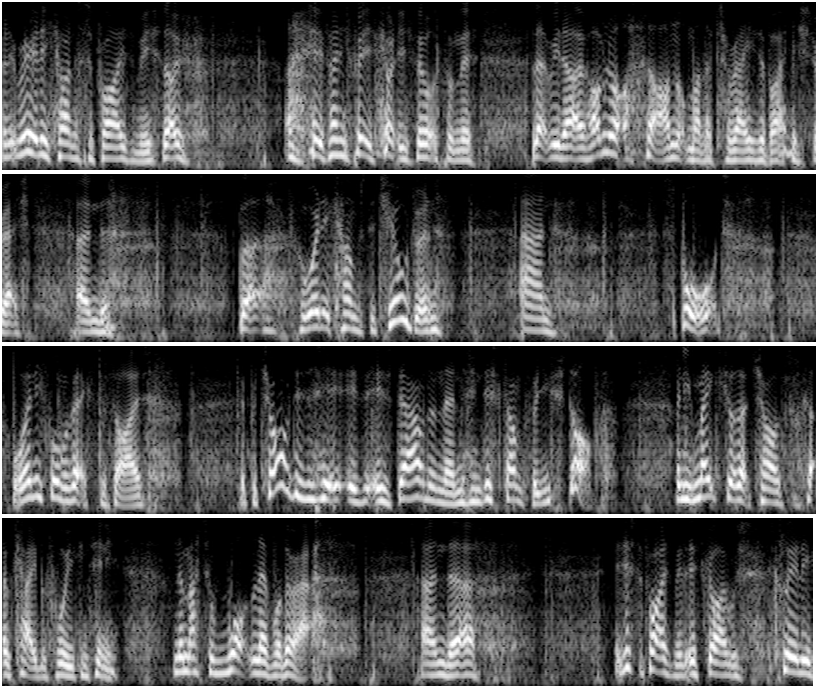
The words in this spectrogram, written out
and it really kind of surprised me. So uh, if anybody's got any thoughts on this, let me know. I'm not I'm not Mother Teresa by any stretch, and uh, but when it comes to children and sport or any form of exercise, if a child is, is, is down and then in discomfort, you stop and you make sure that child's okay before you continue, no matter what level they're at. And uh, it just surprised me that this guy was clearly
